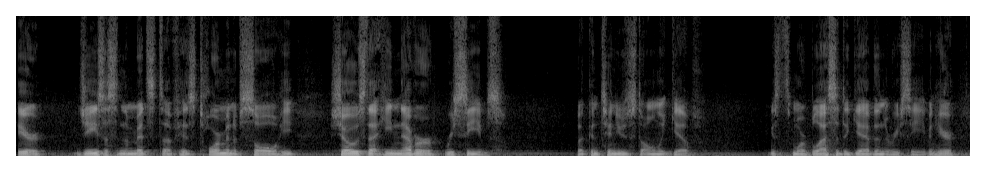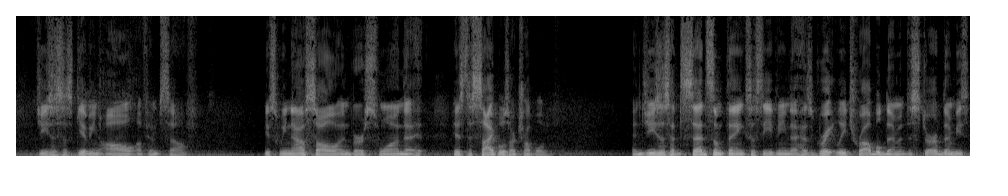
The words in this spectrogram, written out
Here, Jesus, in the midst of his torment of soul, he shows that he never receives but continues to only give because it's more blessed to give than to receive. And here, Jesus is giving all of himself. Yes, we now saw in verse 1 that his disciples are troubled. And Jesus had said some things this evening that has greatly troubled them and disturbed them. He's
